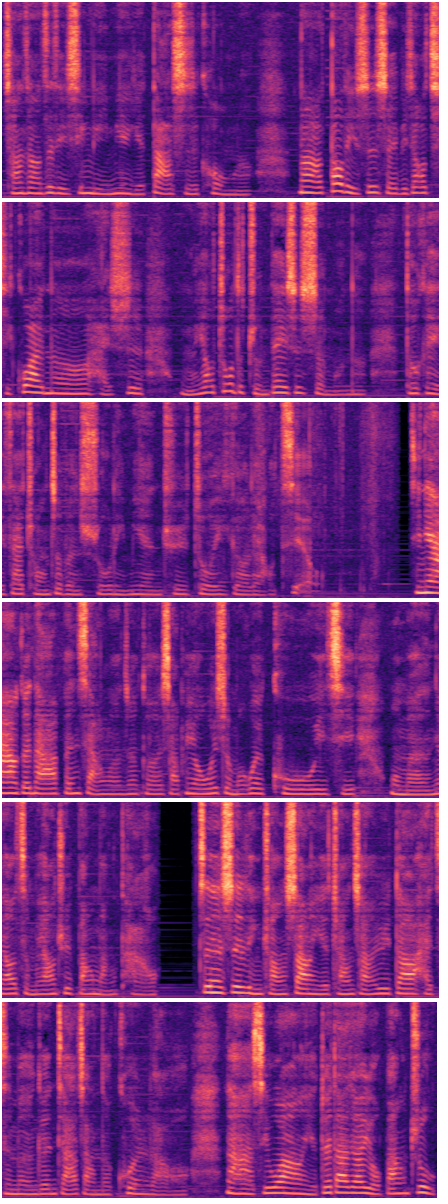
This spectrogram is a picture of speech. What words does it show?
常常自己心里面也大失控了。那到底是谁比较奇怪呢？还是我们要做的准备是什么呢？都可以再从这本书里面去做一个了解哦。今天还要跟大家分享了这个小朋友为什么会哭，以及我们要怎么样去帮忙他哦。真的是临床上也常常遇到孩子们跟家长的困扰哦。那希望也对大家有帮助。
